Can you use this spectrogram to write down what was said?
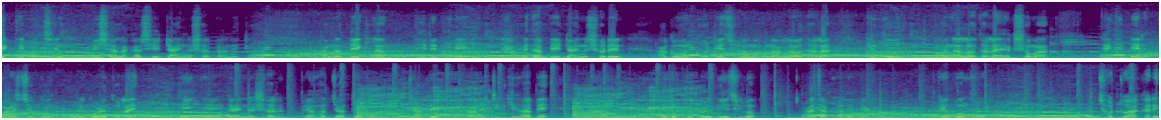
দেখতে পাচ্ছেন বিশালাকার সেই ডাইনোসর প্রাণীটি। আমরা দেখলাম ধীরে ধীরে ধাপে ধাপে ডাইনোসরের আগমন ঘটিয়েছিল মহান আল্লাহ তালা কিন্তু মহান আল্লাহ তালা একসময় পৃথিবীর বাসযোগ্য করে গড়ে তোলায় এই ডাইনোসর বৃহৎ জাতের জাতের প্রাণীটি কীভাবে বিলুপ্ত করে দিয়েছিল, আজ আপনাদের দেখাবো। প্রিয় বন্ধুরা, ছোট্ট আকারে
